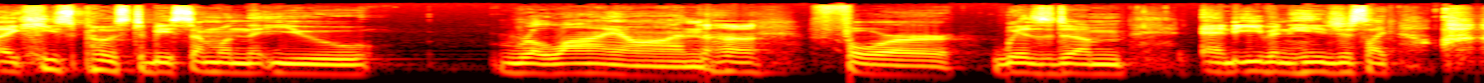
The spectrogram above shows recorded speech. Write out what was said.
like he's supposed to be someone that you rely on for wisdom, and even he's just like. Ah,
